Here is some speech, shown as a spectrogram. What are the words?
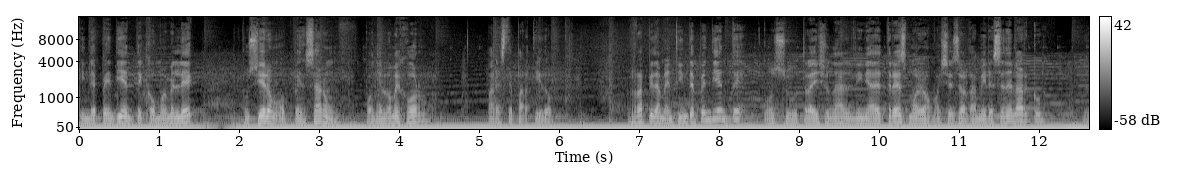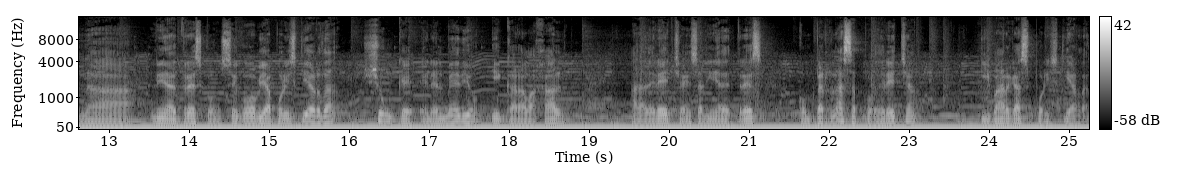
Independiente como Emelec pusieron o pensaron ponerlo mejor para este partido. Rápidamente, Independiente con su tradicional línea de tres, Moisés Ramírez en el arco, la línea de tres con Segovia por izquierda, Schunke en el medio y Carabajal a la derecha, esa línea de tres con Perlaza por derecha y Vargas por izquierda.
